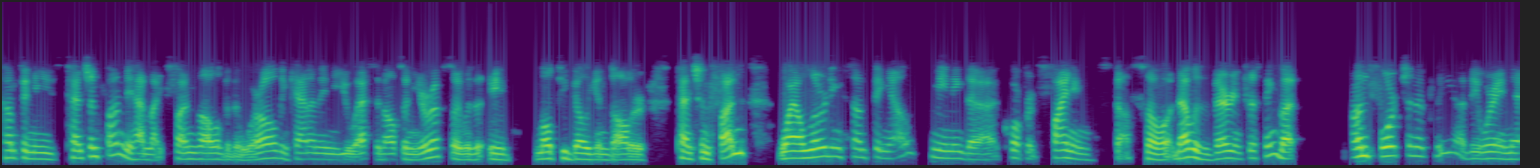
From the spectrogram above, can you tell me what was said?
company's pension fund. They had like funds all over the world in Canada, in the US, and also in Europe. So it was a multi billion dollar pension fund while learning something else, meaning the corporate finance stuff. So that was very interesting. But unfortunately, uh, they were in an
